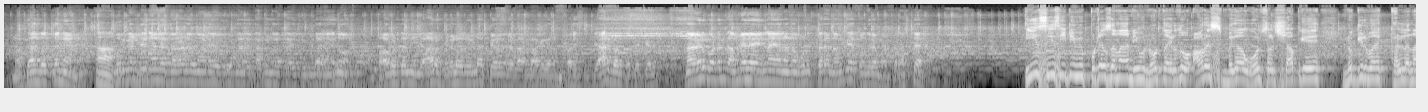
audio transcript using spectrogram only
ಮಧ್ಯಾಹ್ನದ ಹೊತ್ತನೇ ಹಾ. ಮೂರು ಗಂಟೆನಲ್ಲೇ ದರೋಡೆ ಮಾಡಿ ಊರಿನಲ್ಲಿ ತಗೊಂಡು ಹೋಗ್ತಾ ಇದ್ರು ಕೂಡ ಏನು ಬಾಗಡದಲ್ಲಿ ಯಾರು ಹೇಳೋರಿಲ್ಲ ಕೇಳೋರಿಲ್ಲ ಹಂಗಾಗಿದೆ ನಮ್ಮ ಪರಿಸ್ಥಿತಿ. ಯಾರು ಕಳ್ಕೋಬೇಕು ಹೇಳಿ ನಾವು ಹೇಳ್ಕೊಂಡ್ರೆ ನಮ್ಮ ಮೇಲೆ ಇನ್ನೂ ಏನನ್ನ ಹುಡುಕ್ತಾರೆ ನಮಗೆ ತೊಂದರೆ ಮಾಡ್ತಾರೆ ಅಷ್ಟೇ. ಈ ಸಿ ಸಿ ಟಿ ವಿ ಫುಟೇಜನ್ನು ನೀವು ನೋಡ್ತಾ ಇರೋದು ಆರ್ ಎಸ್ ಮೆಗಾ ಹೋಲ್ಸೇಲ್ ಶಾಪ್ಗೆ ನುಗ್ಗಿರುವ ಕಳ್ಳನ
